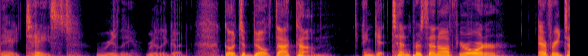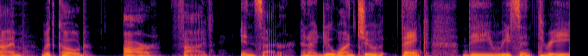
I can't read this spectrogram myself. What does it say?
they taste really, really good. Go to built.com and get 10% off your order every time with code R5 Insider. And I do want to thank the recent three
